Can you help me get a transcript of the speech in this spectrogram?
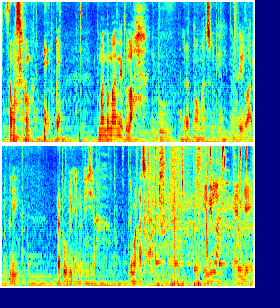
Sama-sama. Oke. Teman-teman, itulah Ibu Retno Marsudi, Menteri Luar Negeri Republik Indonesia. Terima kasih. Inilah Endgame.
